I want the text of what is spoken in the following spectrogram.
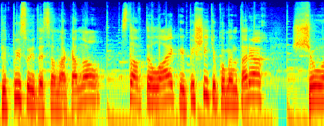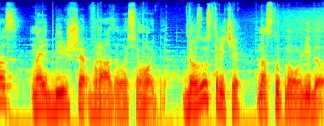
Підписуйтеся на канал, ставте лайки, пишіть у коментарях, що вас найбільше вразило сьогодні. До зустрічі в наступному відео.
